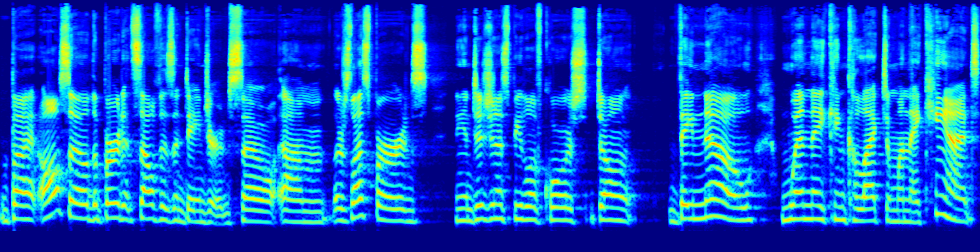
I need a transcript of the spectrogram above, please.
But also, the bird itself is endangered. So um, there's less birds the indigenous people, of course, don't, they know when they can collect and when they can't,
